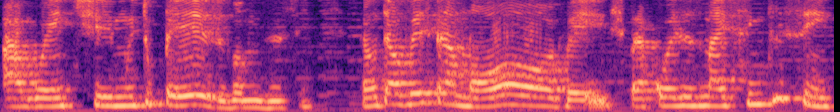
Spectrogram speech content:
aguente muito peso, vamos dizer assim. Então, talvez para móveis, para coisas mais simples, sim.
